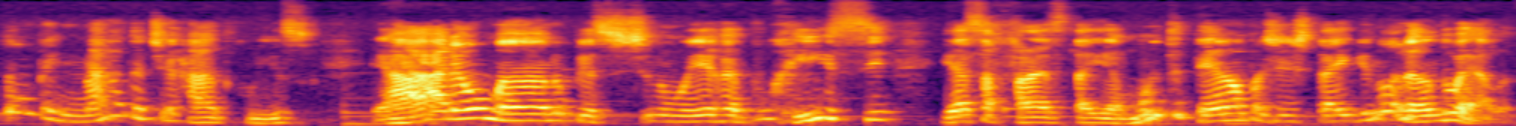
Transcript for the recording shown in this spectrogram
Não tem nada de errado com isso. Errar é humano, persistir no erro é burrice, e essa frase está aí há muito tempo, a gente está ignorando ela.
